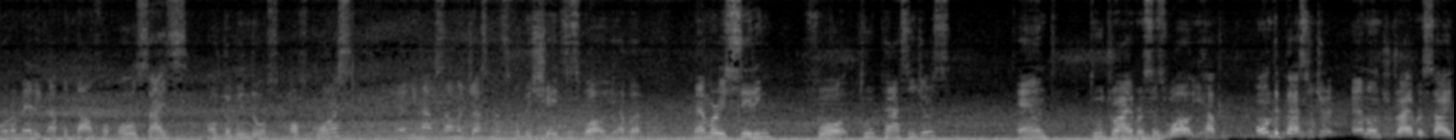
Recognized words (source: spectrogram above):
automatic up and down for all sides of the windows of course and you have some adjustments for the shades as well. You have a memory seating for two passengers and two drivers as well. You have on the passenger and on the driver's side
